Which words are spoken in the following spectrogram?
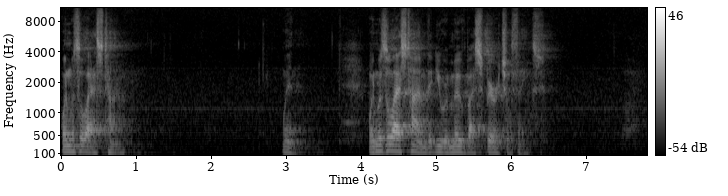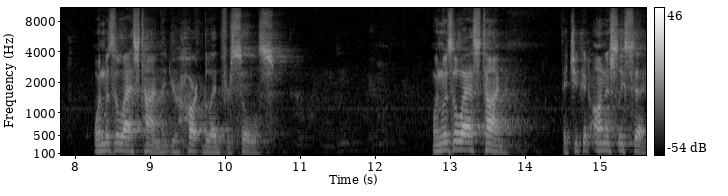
When was the last time? When? When was the last time that you were moved by spiritual things? When was the last time that your heart bled for souls? When was the last time that you could honestly say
